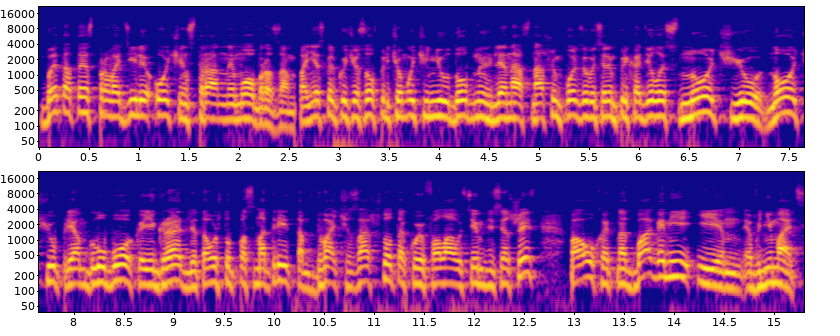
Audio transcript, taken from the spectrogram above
Бета-тест проводили очень странным образом, по несколько часов, причем очень неудобных для нас. Нашим пользователям приходилось ночью, ночью прям глубоко играть для того, чтобы посмотреть там 2 часа, что что такое Fallout 76, поухать над багами и внимать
